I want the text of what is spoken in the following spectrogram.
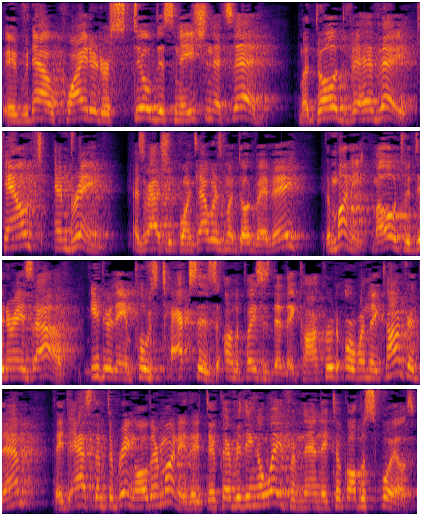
We've now quieted or stilled this nation that said, Madod Veheve, count and bring. As Rashi points out, what is Madod Veheve? The money. Ma'ot v'dinarei zav. Either they imposed taxes on the places that they conquered, or when they conquered them, they asked them to bring all their money. They took everything away from them. They took all the spoils.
